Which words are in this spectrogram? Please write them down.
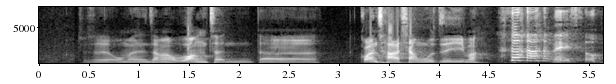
就是我们咱们望诊的观察项目之一吗？没错。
